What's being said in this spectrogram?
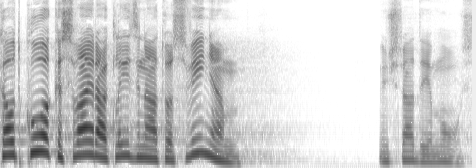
kaut ko, kas vairāk līdzinātos viņam, viņš radīja mūs.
